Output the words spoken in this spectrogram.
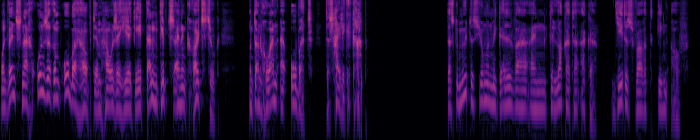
und wenn's nach unserem Oberhaupt im Hause hier geht, dann gibt's einen Kreuzzug, und Don Juan erobert das heilige Grab. Das Gemüt des jungen Miguel war ein gelockerter Acker. Jedes Wort ging auf.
